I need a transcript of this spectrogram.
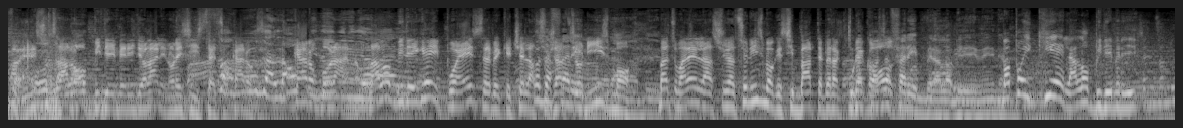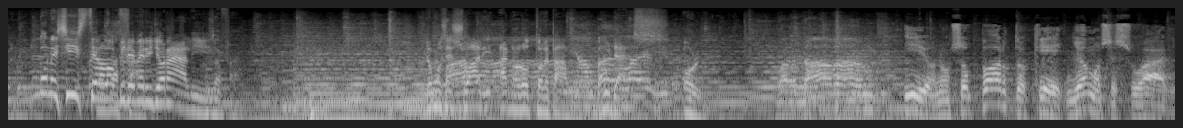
Adesso la lobby dei meridionali non esiste, caro, lobby caro dei Bolano. La lobby dei gay può essere perché c'è Cosa l'associazionismo, la ma insomma lei è l'associazionismo che si batte per alcune Ma cosa cose. farebbe la lobby dei meridionali? Ma poi chi è la lobby dei meridionali? Non esiste la Cosa lobby fa? dei meridionali. Cosa fa? Gli omosessuali hanno rotto le palle. Good ass. All. Io non sopporto che gli omosessuali,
